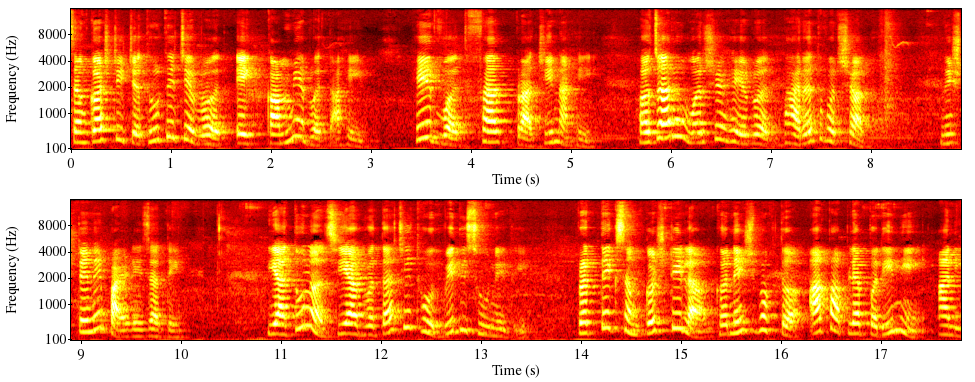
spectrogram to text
संकष्टी चतुर्थीचे व्रत एक काम्य व्रत आहे. हे व्रत फार प्राचीन आहे. हजारो वर्ष हे व्रत भारतवर्षात निष्ठेने पाळले जाते. यातूनच या व्रताची थोरवी दिसून येते. प्रत्येक संकष्टीला गणेश भक्त आपापल्या परीने आणि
